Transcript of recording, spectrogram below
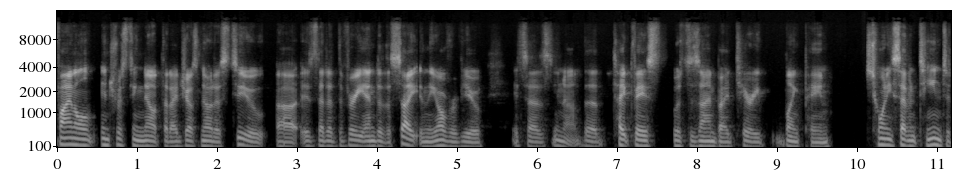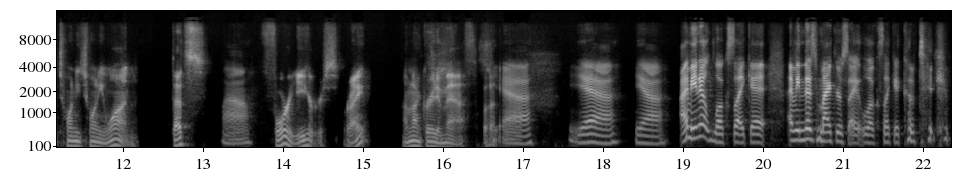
final interesting note that I just noticed too uh, is that at the very end of the site in the overview, it says, you know, the typeface was designed by Thierry Blancpain 2017 to 2021. That's Wow. four years, right? I'm not great at math, but Yeah. Yeah. Yeah. I mean, it looks like it. I mean, this microsite looks like it could have taken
